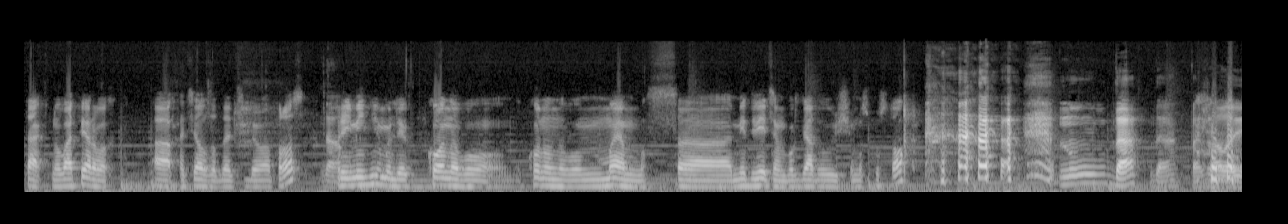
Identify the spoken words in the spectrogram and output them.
Так, ну, во-первых, а, хотел задать тебе вопрос. Да. Применим ли Конову, Кононову мем с а, медведем, выглядывающим из кустов? Ну, да, да, пожалуй.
